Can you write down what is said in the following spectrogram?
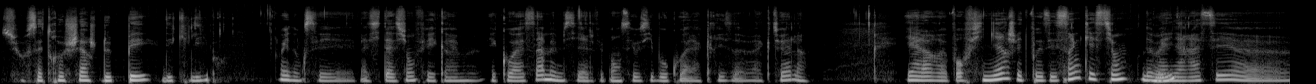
sur cette recherche de paix, d'équilibre. Oui, donc c'est la citation fait quand même écho à ça, même si elle fait penser aussi beaucoup à la crise actuelle. Et alors, pour finir, je vais te poser cinq questions de manière assez. Euh,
